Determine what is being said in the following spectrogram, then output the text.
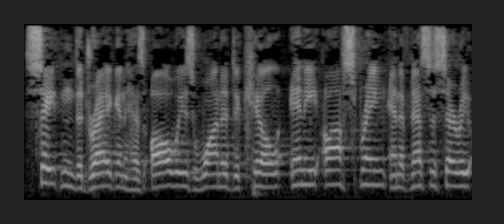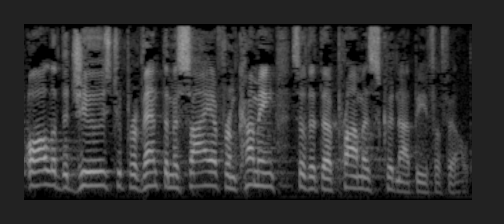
Satan, the dragon, has always wanted to kill any offspring and, if necessary, all of the Jews to prevent the Messiah from coming so that the promise could not be fulfilled.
